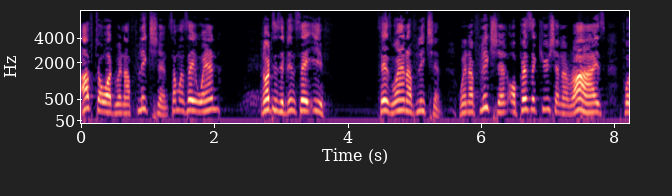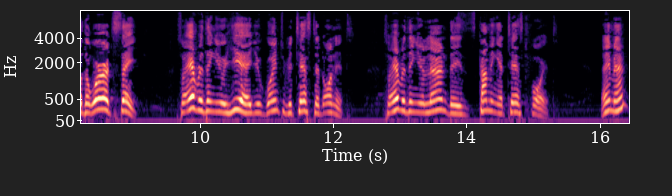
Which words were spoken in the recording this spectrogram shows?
Afterward, when affliction, someone say when? when? Notice it didn't say if. It says when affliction. When affliction or persecution arise for the word's sake. So everything you hear, you're going to be tested on it. So everything you learn, there is coming a test for it. Amen?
